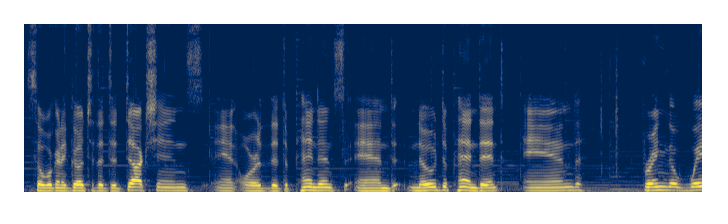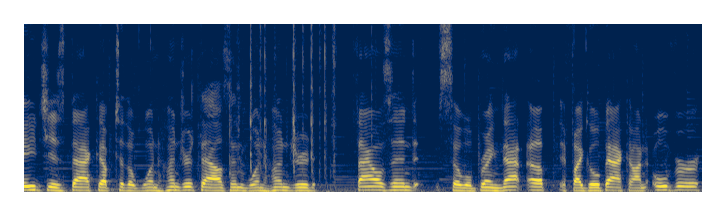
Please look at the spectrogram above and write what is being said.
So we're going to go to the deductions and or the dependents and no dependent and bring the wages back up to the 100,000, 100,000. So we'll bring that up. If I go back on over,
